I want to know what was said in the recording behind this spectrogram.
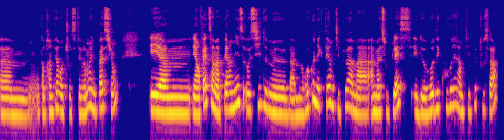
qu'en train de faire autre chose. C'était vraiment une passion. Et, en fait, ça m'a permis aussi de me, bah, me reconnecter un petit peu à ma, à ma souplesse et de redécouvrir un petit peu tout ça.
